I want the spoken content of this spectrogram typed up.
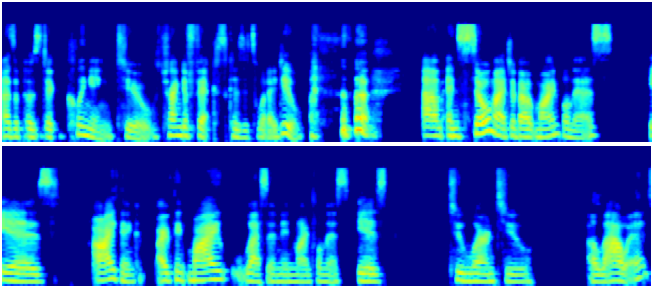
as opposed to clinging to trying to fix because it's what I do. um, and so much about mindfulness is, I think, I think my lesson in mindfulness is to learn to allow it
